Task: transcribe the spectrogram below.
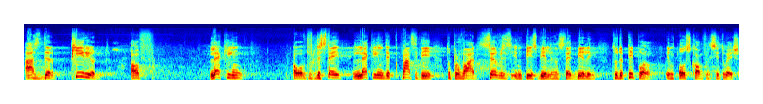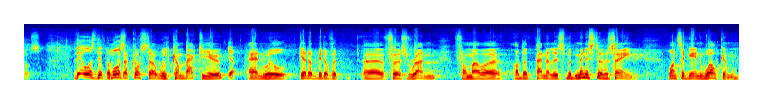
as the period of lacking of the state lacking the capacity to provide service in peace building and state building to the people in post-conflict situations. That was the Dr. most... Da Costa, we'll come back to you yeah. and we'll get a bit of a uh, first run from our other panelists. But Minister Hussein, once again, welcome.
